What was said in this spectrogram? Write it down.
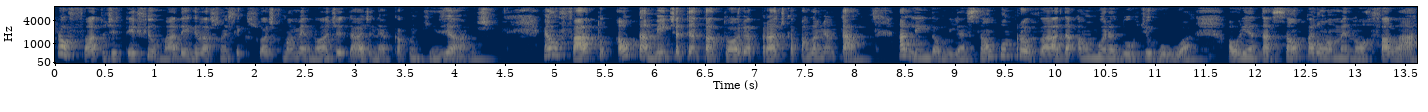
é o fato de ter filmado em relações sexuais com uma menor de idade, na época com 15 anos. É um fato altamente atentatório à prática parlamentar, além da humilhação comprovada a um morador de rua, a orientação para uma menor falar,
